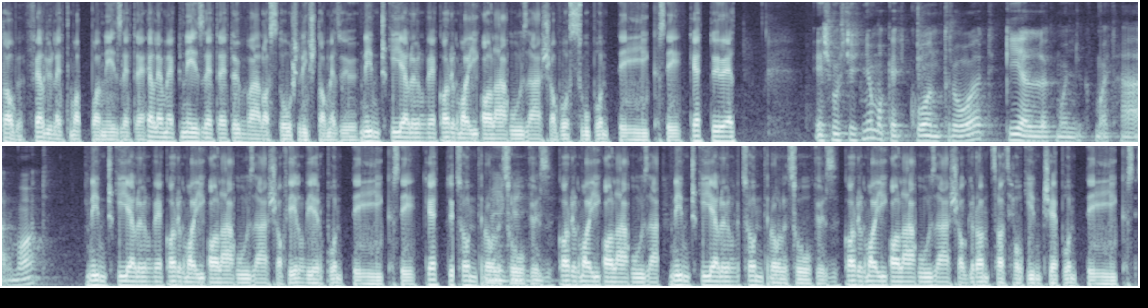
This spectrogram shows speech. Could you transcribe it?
tab, felület mappa nézete, elemek nézete, több választós listamező, nincs kijelölve karmai aláhúzása bosszú.txt, 2 és most itt nyomok egy kontrollt, kijelölök mondjuk majd hármat, Nincs kijelölve karmai aláhúzása félvér.txt. 2 control Még szóköz. egy. Karmai aláhúzás. Nincs kijelölve control szóköz. Karmai aláhúzása grancathokincse.txt.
